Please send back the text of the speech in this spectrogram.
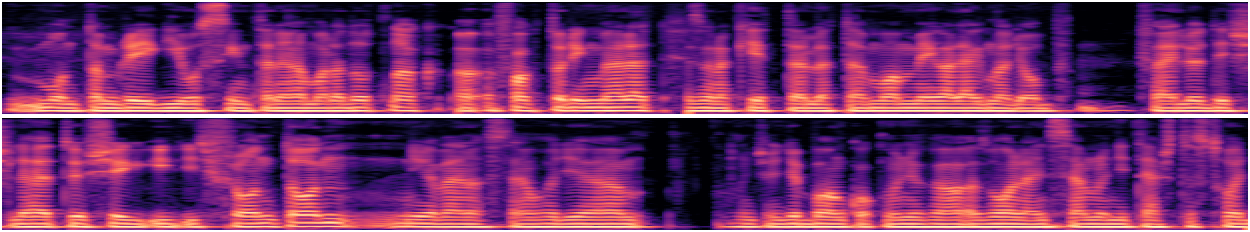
mondtam régió szinten elmaradottnak a faktoring mellett. Ezen a két területen van még a legnagyobb mhm. fejlődési lehetőség így, így fronton. Nyilván aztán, hogy hogy a bankok mondjuk az online számlanyítást azt hogy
